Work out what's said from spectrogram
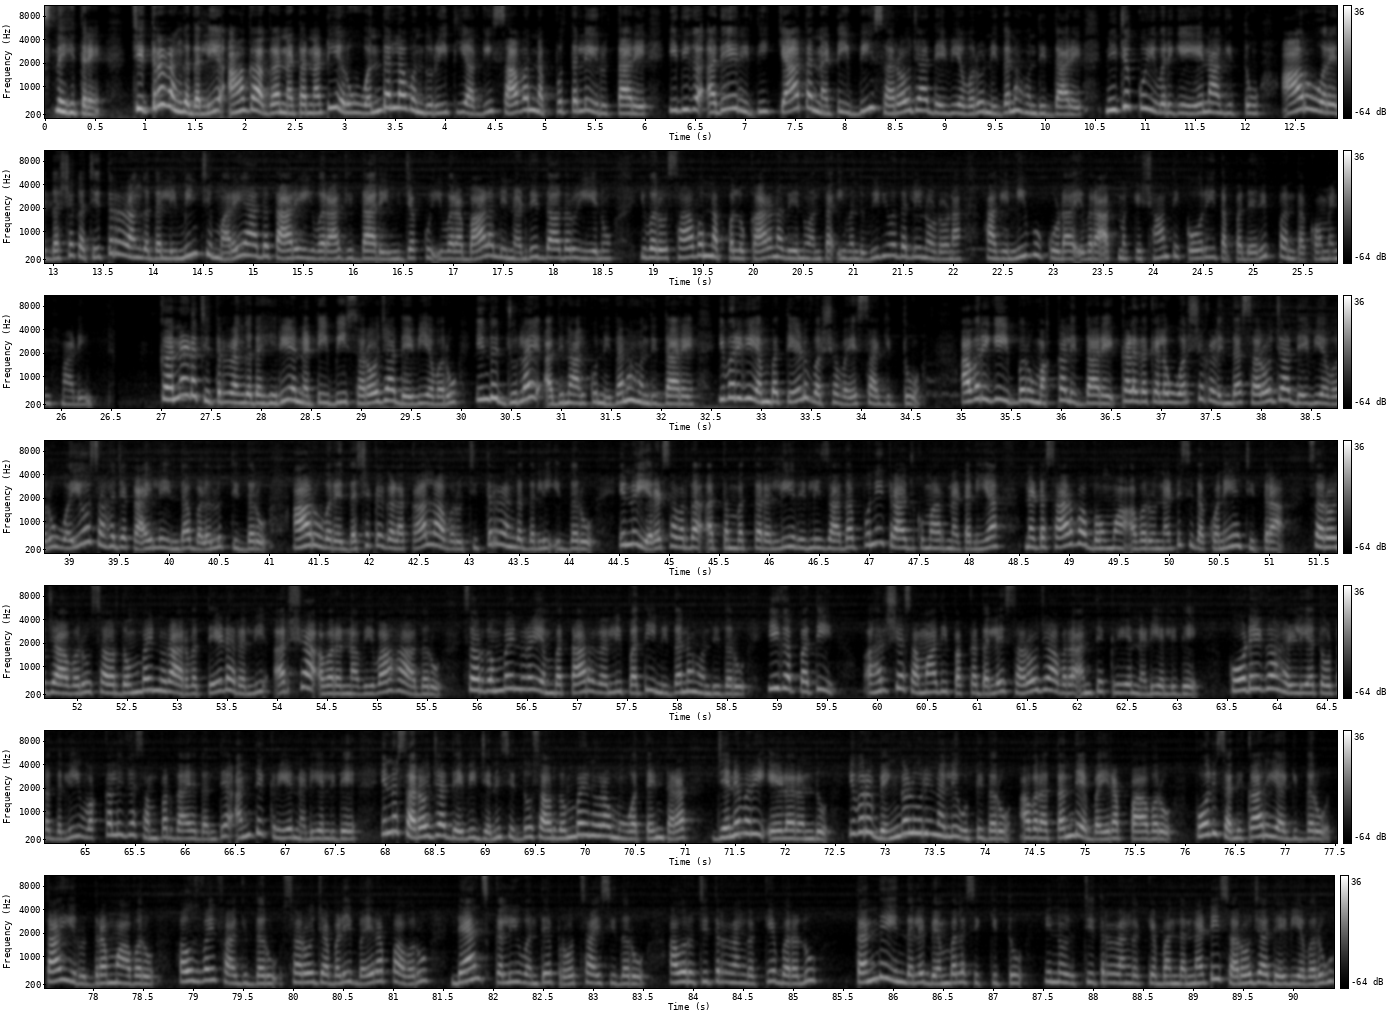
ಸ್ನೇಹಿತರೆ, ಚಿತ್ರರಂಗದಲ್ಲಿ ಆಗಾಗ ನಟ ನಟಿಯರು ಒಂದಲ್ಲ ಒಂದು ರೀತಿಯಾಗಿ ಸಾವನ್ನಪ್ಪುತ್ತಲೇ ಇರುತ್ತಾರೆ. ಇದೀಗ ಅದೇ ರೀತಿ ಖ್ಯಾತ ನಟಿ ಬಿ ಸರೋಜಾದೇವಿಯವರು ನಿಧನ ಹೊಂದಿದ್ದಾರೆ. ನಿಜಕ್ಕೂ ಇವರಿಗೆ ಏನಾಗಿತ್ತು? ಆರೂವರೆ ದಶಕ ಚಿತ್ರರಂಗದಲ್ಲಿ ಮಿಂಚಿ ಮರೆಯಾದ ತಾರೆ ಇವರಾಗಿದ್ದಾರೆ. ನಿಜಕ್ಕೂ ಇವರ ಬಾಳಲ್ಲಿ ನಡೆದಿದ್ದಾದರೂ ಏನು? ಇವರು ಸಾವನ್ನಪ್ಪಲು ಕಾರಣವೇನು ಅಂತ ಈ ಒಂದು ವಿಡಿಯೋದಲ್ಲಿ ನೋಡೋಣ. ಹಾಗೆ ನೀವು ಕೂಡ ಇವರ ಆತ್ಮಕ್ಕೆ ಶಾಂತಿ ಕೋರಿ ತಪ್ಪದೆ ರಿಪ್ ಅಂತ ಕಾಮೆಂಟ್ ಮಾಡಿ. ಕನ್ನಡ ಚಿತ್ರರಂಗದ ಹಿರಿಯ ನಟಿ ಬಿ ಸರೋಜಾದೇವಿಯವರು ಇಂದು ಜುಲೈ ಹದಿನಾಲ್ಕು ನಿಧನ ಹೊಂದಿದ್ದಾರೆ. ಇವರಿಗೆ ಎಂಬತ್ತೇಳು ವರ್ಷ ವಯಸ್ಸಾಗಿತ್ತು. ಅವರಿಗೆ ಇಬ್ಬರು ಮಕ್ಕಳಿದ್ದಾರೆ. ಕಳೆದ ಕೆಲವು ವರ್ಷಗಳಿಂದ ಸರೋಜಾ ದೇವಿಯವರು ವಯೋಸಹಜ ಕಾಯಿಲೆಯಿಂದ ಬಳಲುತ್ತಿದ್ದರು. ಆರೂವರೆ ದಶಕಗಳ ಕಾಲ ಅವರು ಚಿತ್ರರಂಗದಲ್ಲಿ ಇದ್ದರು. ಇನ್ನು ಎರಡ್ ಸಾವಿರದ ಹತ್ತೊಂಬತ್ತರಲ್ಲಿ ರಿಲೀಸ್ ಆದ ಪುನೀತ್ ರಾಜ್ಕುಮಾರ್ ನಟನೆಯ ನಟ ಸಾರ್ವಭೌಮ ಅವರು ನಟಿಸಿದ ಕೊನೆಯ ಚಿತ್ರ. ಸರೋಜಾ ಅವರು ಸಾವಿರದ ಒಂಬೈನೂರ ಅರವತ್ತೇಳರಲ್ಲಿ ಹರ್ಷ ಅವರನ್ನ ವಿವಾಹ ಆದರು. ಸಾವಿರದ ಒಂಬೈನೂರ ಎಂಬತ್ತಾರರಲ್ಲಿ ಪತಿ ನಿಧನ ಹೊಂದಿದರು. ಈಗ ಪತಿ ಹರ್ಷ ಸಮಾಧಿ ಪಕ್ಕದಲ್ಲೇ ಸರೋಜಾ ಅವರ ಅಂತ್ಯಕ್ರಿಯೆ ನಡೆಯಲಿದೆ. ಕೋಡೇಗಹಳ್ಳಿಯ ತೋಟದಲ್ಲಿ ಒಕ್ಕಲಿಗ ಸಂಪ್ರದಾಯದಂತೆ ಅಂತ್ಯಕ್ರಿಯೆ ನಡೆಯಲಿದೆ. ಇನ್ನು ಸರೋಜಾ ದೇವಿ ಜನಿಸಿದ್ದು ಸಾವಿರದ ಒಂಬೈನೂರ ಮೂವತ್ತೆಂಟರ ಜನವರಿ ಏಳರಂದು. ಇವರು ಬೆಂಗಳೂರಿನಲ್ಲಿ ಹುಟ್ಟಿದರು. ಅವರ ತಂದೆ ಭೈರಪ್ಪ ಅವರು, ಪೊಲೀಸ್ ಅಧಿಕಾರಿಯಾಗಿದ್ದರು. ತಾಯಿ ರುದ್ರಮ್ಮ ಅವರು, ಹೌಸ್ ವೈಫ್ ಆಗಿದ್ದರು. ಸರೋಜಾ ಬಳಿ ಭೈರಪ್ಪ ಅವರು ಡ್ಯಾನ್ಸ್ ಕಲಿಯುವಂತೆ ಪ್ರೋತ್ಸಾಹಿಸಿದರು. ಅವರು ಚಿತ್ರರಂಗಕ್ಕೆ ಬರಲು ತಂದೆಯಿಂದಲೇ ಬೆಂಬಲ ಸಿಕ್ಕಿತ್ತು. ಇನ್ನು ಚಿತ್ರರಂಗಕ್ಕೆ ಬಂದ ನಟಿ ಸರೋಜಾ ದೇವಿಯವರು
